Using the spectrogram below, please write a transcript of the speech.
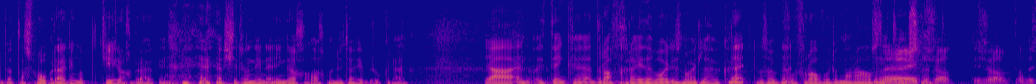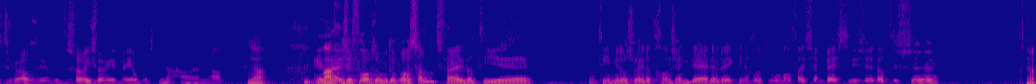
dat als voorbereiding op de Giro gebruiken. als je dan in één dag al acht minuten aan je broek krijgt. Ja, en ik denk eh, eraf gereden worden is nooit leuk. Nee. Dat is ook voor, vooral voor de moraal. Nee, het is wel, het is wel, dat is natuurlijk wel zo. ja, Dat is wel iets waar je mee op moet kunnen gaan inderdaad. Ja. Ik denk Maar dat hij zich vooral zou moeten vasthouden met het feit dat hij, eh, dat hij inmiddels weet dat gewoon zijn derde week in een grote ronde altijd zijn beste is. Hè. Dat is, eh, Ja,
